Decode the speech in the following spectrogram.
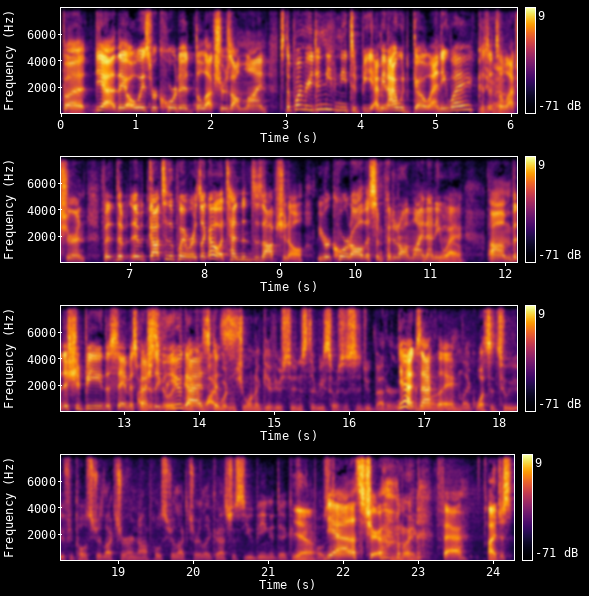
But yeah. they always recorded the lectures online to the point where you didn't even need to be. I mean, I would go anyway because it's a lecture, and but the, it got to the point where it's like, oh, attendance is optional. We record all this and put it online anyway. Um, but it should be the same, especially for like- you like, guys. why 'cause- wouldn't you want to give your students the resources to do better? Yeah, You know I exactly. mean? Like, what's it to you if you post your lecture or not post your lecture? Like, that's just you being a dick. if you Yeah. don't post yeah, that's true. like, Fair. I just,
